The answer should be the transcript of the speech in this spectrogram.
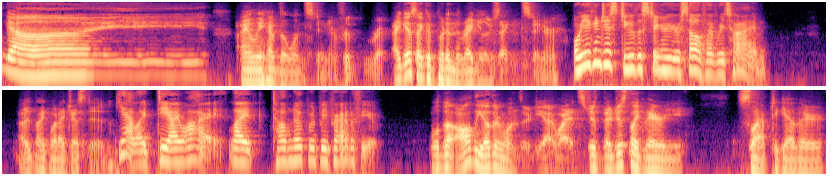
guy. I only have the one stinger for re- I guess I could put in the regular segment stinger. Or you can just do the stinger yourself every time. uh, Like what I just did. Yeah, like DIY. Like Tom Nook would be proud of you. Well, the all the other ones are DIY. It's just they're just like very slapped together.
